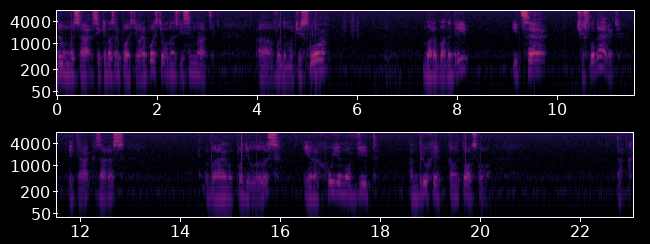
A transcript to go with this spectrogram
Дивимося, скільки у нас репостів. Репостів у нас 18. Е, Вводимо число. Барабани дріб. І це число 9. І так, зараз. Вибираємо поділились і рахуємо від Андрюхи Калитовського. Так,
